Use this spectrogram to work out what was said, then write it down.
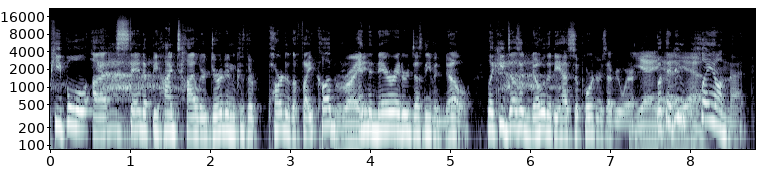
people uh, stand up behind Tyler Durden because they're part of the Fight Club, Right. And the narrator doesn't even know, like he doesn't know that he has supporters everywhere. Yeah, but they didn't yeah. play on that.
